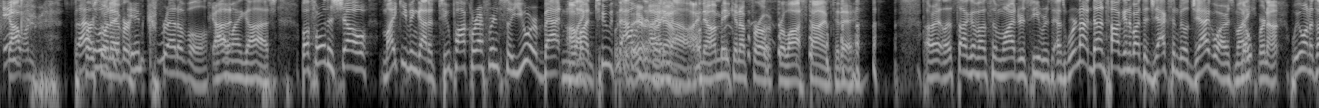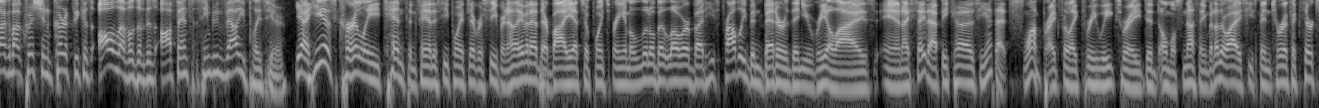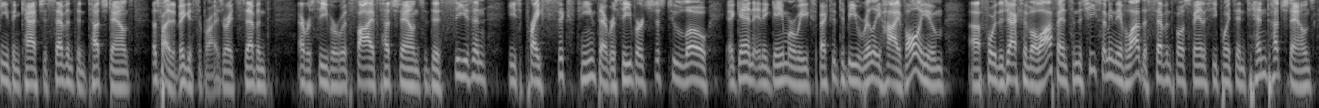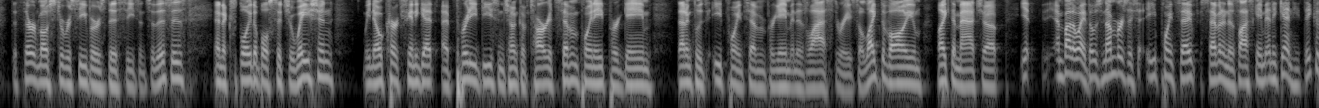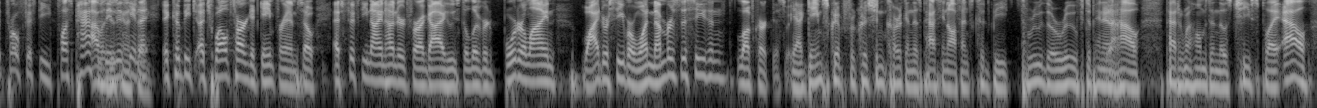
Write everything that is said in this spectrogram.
Got one. That First one ever. Incredible. Got oh it. my gosh. Before the show, Mike even got a Tupac reference, so you were batting I'm like on 2,000 I right know. now. I know. I'm making up for for lost time today. All right, let's talk about some wide receivers as we're not done talking about the Jacksonville Jaguars, Mike. Nope, we're not. We want to talk about Christian Kirk because all levels of this offense seem to be value plays here. Yeah, he is currently 10th in fantasy points every receiver. Now, they haven't had their bye yet, so points bring him a little bit lower, but he's probably been better than you realize. And I say that because he had that slump, right, for like three weeks where he did almost nothing. But otherwise, he's been terrific 13th in catches, 7th in touchdowns. That's probably the biggest surprise, right? 7th at receiver with five touchdowns this season. He's priced 16th at receiver. It's just too low, again, in a game where we expect it to be really high volume uh, for the Jacksonville offense. And the Chiefs, I mean, they've allowed the seventh most fantasy points in 10 touchdowns, the third most to receivers this season. So this is an exploitable situation. We know Kirk's going to get a pretty decent chunk of targets, 7.8 per game. That includes 8.7 per game in his last three. So, like the volume, like the matchup. It, and by the way, those numbers, they said 8.7 in his last game. And again, he, they could throw 50 plus passes in this game. say. It could be a 12 target game for him. So, at 5,900 for a guy who's delivered borderline wide receiver one numbers this season, love Kirk this week. Yeah, game script for Christian Kirk and this passing offense could be through the roof depending on how Patrick Mahomes and those Chiefs play. Al,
